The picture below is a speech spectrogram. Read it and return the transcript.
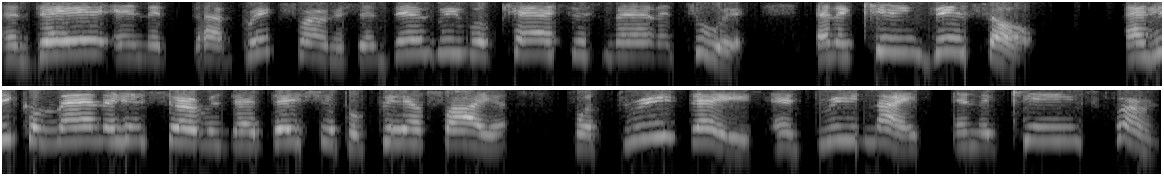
and they in the uh, brick furnace, and then we will cast this man into it. And the king did so. And he commanded his servants that they should prepare fire for three days and three nights in the king's furnace.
